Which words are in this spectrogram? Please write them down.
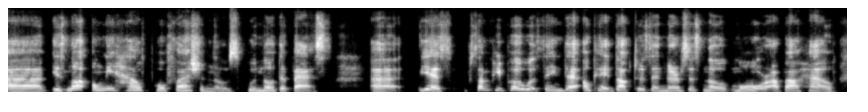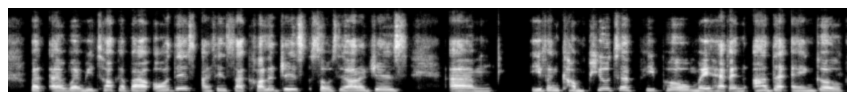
uh, it's not only health professionals who know the best, uh, yes, some people would think that, okay, doctors and nurses know more about health. But uh, when we talk about all this, I think psychologists, sociologists, um, even computer people may have another angle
